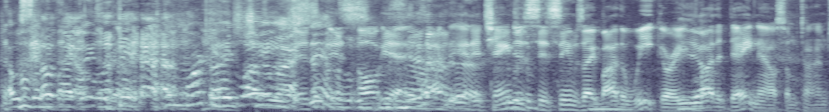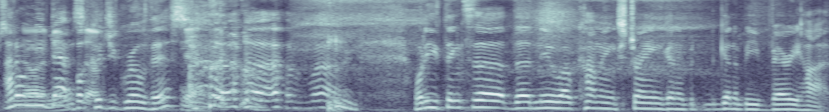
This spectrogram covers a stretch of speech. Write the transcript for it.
that was 75 days ago. The market has changed It's, since. it's, oh yeah, exactly. And it changes. It seems like by the week or even Yeah. by the day now. Sometimes I don't know need what I that, but So- could you grow this? Wow. What do you think's the the new upcoming strain gonna be, gonna be very hot?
